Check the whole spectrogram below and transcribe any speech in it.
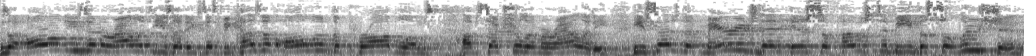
Is that all these immoralities that exist, because of all of the problems of sexual immorality, he says that marriage then is supposed to be the solution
